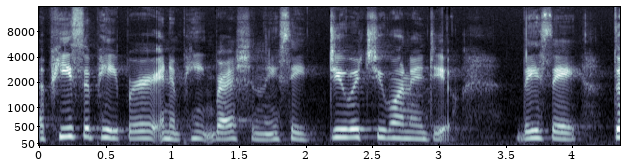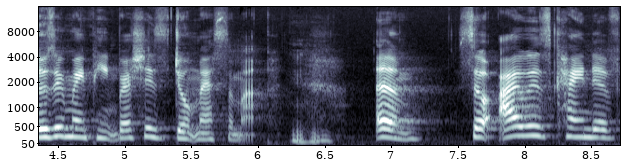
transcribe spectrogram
a piece of paper and a paintbrush and they say, do what you want to do. They say, those are my paintbrushes, don't mess them up. Mm-hmm. Um, so I was kind of,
